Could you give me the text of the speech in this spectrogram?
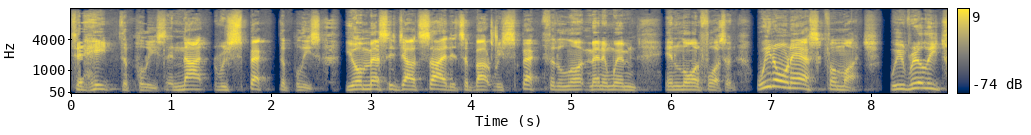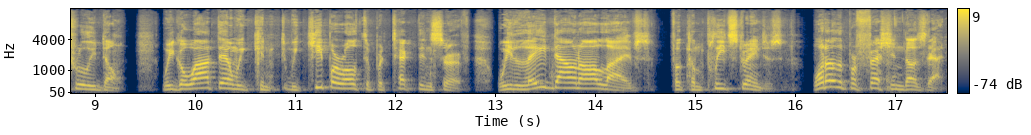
to hate the police and not respect the police. Your message outside, it's about respect for the law, men and women in law enforcement. We don't ask for much. We really, truly don't. We go out there and we can we keep our oath to protect and serve. We lay down our lives for complete strangers. What other profession does that?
